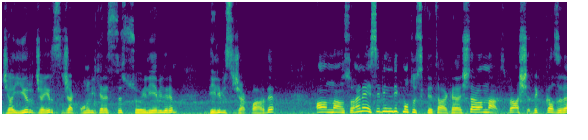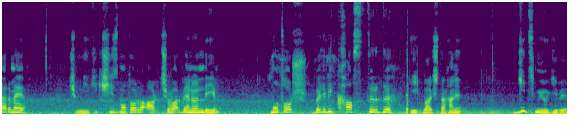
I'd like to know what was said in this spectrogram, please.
cayır cayır sıcak. Onu bir kere size söyleyebilirim. Deli bir sıcak vardı. Ondan sonra neyse bindik motosiklete arkadaşlar. Ondan başladık gazı vermeye. Şimdi iki kişiyiz motorda. Artçı var. Ben öndeyim. Motor böyle bir kastırdı ilk başta. Hani gitmiyor gibi.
